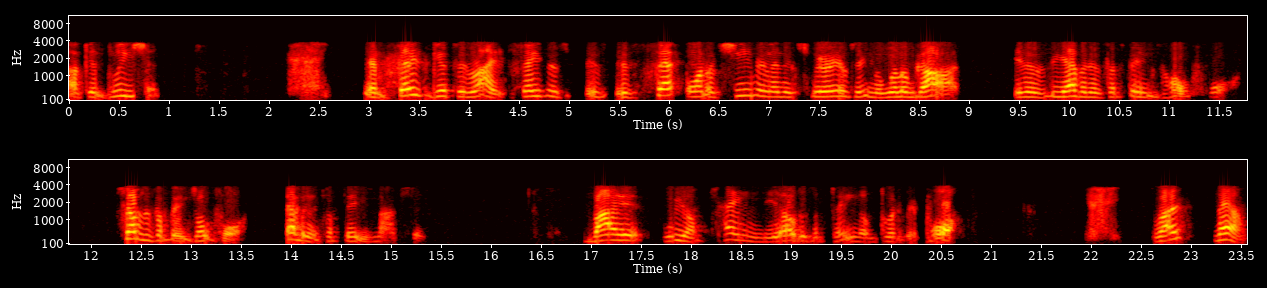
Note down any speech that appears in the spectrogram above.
a completion. And faith gets it right. Faith is, is, is set on achieving and experiencing the will of God. It is the evidence of things hoped for, substance of things hoped for, evidence of things not seen. By it we obtain, the elders obtain a good report. Right? Now,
